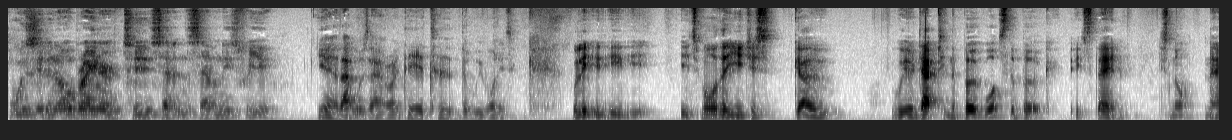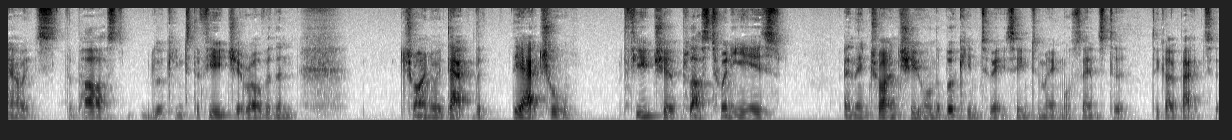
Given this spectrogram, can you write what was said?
Was it a no brainer to set it in the seventies for you? yeah, that was our idea to that we wanted to. Well, it, it, it, it's more that you just go. We're adapting the book. What's the book? It's then. It's not now. It's the past, looking to the future rather than trying to adapt the the actual future plus twenty years, and then try and shoehorn the book into it. It seemed to make more sense to to go back to.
